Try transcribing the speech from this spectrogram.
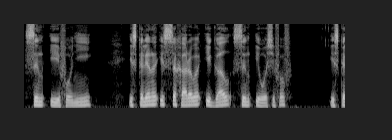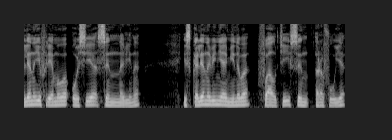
сын Иефонии, из колена Иссахарова Игал сын Иосифов, из колена Ефремова Осия сын Навина, из колена Вениаминова Фалтий сын Рафуя,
